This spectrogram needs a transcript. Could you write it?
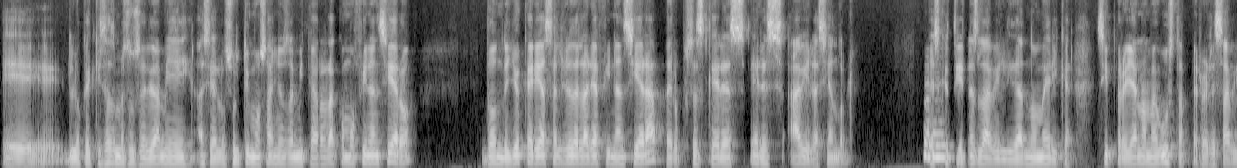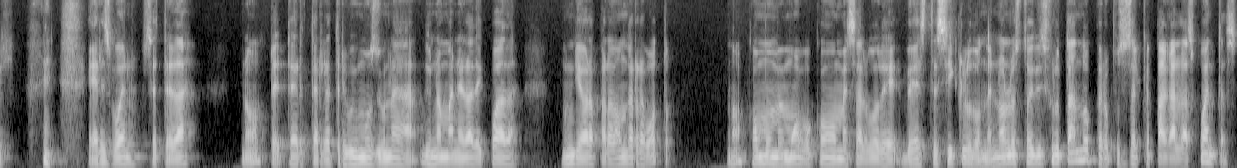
eh, lo que quizás me sucedió a mí hacia los últimos años de mi carrera como financiero, donde yo quería salir del área financiera, pero pues es que eres, eres hábil haciéndolo. Es que tienes la habilidad numérica. Sí, pero ya no me gusta, pero eres hábil. eres bueno, se te da, ¿no? Te, te, retribuimos de una, de una manera adecuada. ¿Y ahora para dónde reboto? ¿no? ¿Cómo me muevo? ¿Cómo me salgo de, de, este ciclo donde no lo estoy disfrutando, pero pues es el que paga las cuentas?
